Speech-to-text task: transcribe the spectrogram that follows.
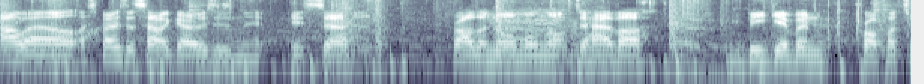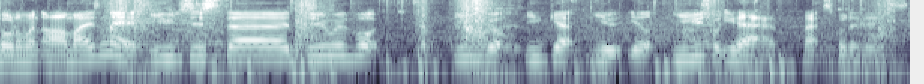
Oh well, I suppose that's how it goes, isn't it? It's uh, rather normal not to have a be given proper tournament armor, isn't it? You just uh, do with what you got. You get you you use what you have. That's what it is.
